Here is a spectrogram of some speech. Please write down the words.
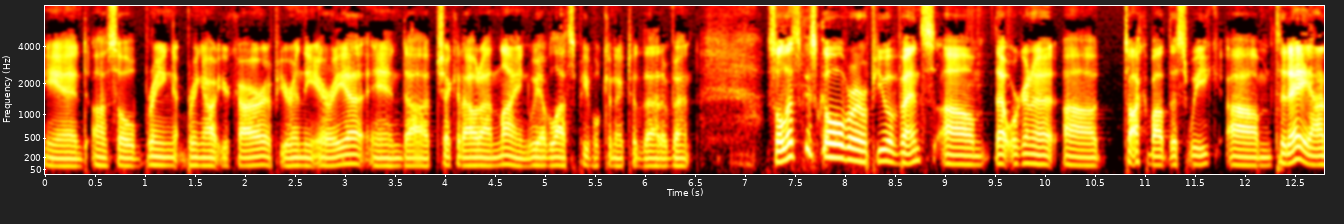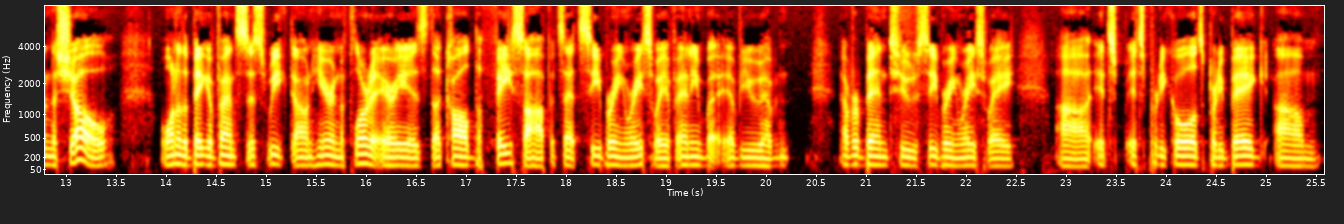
and also bring bring out your car if you're in the area and uh, check it out online. We have lots of people connected to that event. So let's just go over a few events um, that we're going to uh, talk about this week. Um, today on the show, one of the big events this week down here in the Florida area is the called the Face Off. It's at Sebring Raceway. If any of you have ever been to Sebring Raceway, uh, it's it's pretty cool. It's pretty big. Um,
